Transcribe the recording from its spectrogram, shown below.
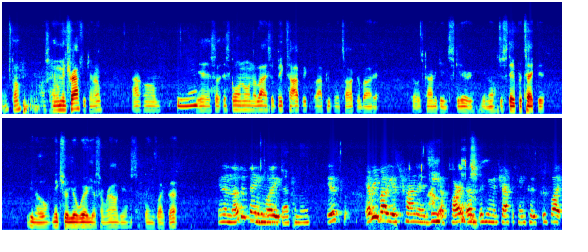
Okay. That's human trafficking. I'm, I um. Yeah, Yeah, so it's going on a lot. It's a big topic. A lot of people are talking about it. So it's kind of getting scary, you know. Just stay protected. You know, make sure you're aware of your surroundings, things like that. And another thing, Yeah, like, definitely. it's everybody is trying to be a part of the human trafficking because it's like,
